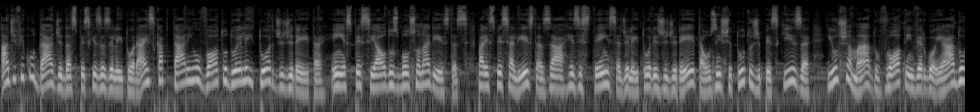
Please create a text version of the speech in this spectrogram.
a dificuldade das pesquisas eleitorais captarem o voto do eleitor de direita, em especial dos bolsonaristas. Para especialistas, a resistência de eleitores de direita aos institutos de pesquisa e o chamado voto envergonhado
